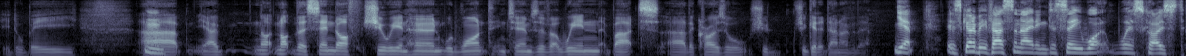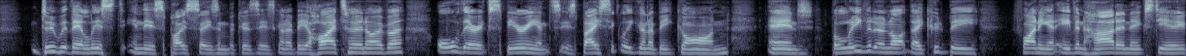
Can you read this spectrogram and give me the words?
it'll be, uh, you know, not not the send off Shuey and Hurn would want in terms of a win, but uh, the Crows will should should get it done over there. Yeah, it's going to be fascinating to see what West Coast do with their list in this postseason because there's going to be a high turnover. All their experience is basically going to be gone. And believe it or not, they could be finding it even harder next year.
